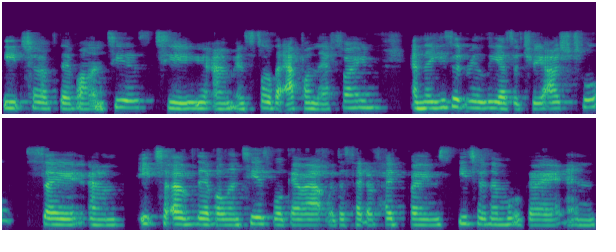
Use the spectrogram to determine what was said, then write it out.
each of their volunteers to um, install the app on their phone, and they use it really as a triage tool. So um, each of their volunteers will go out with a set of headphones. Each of them will go and,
